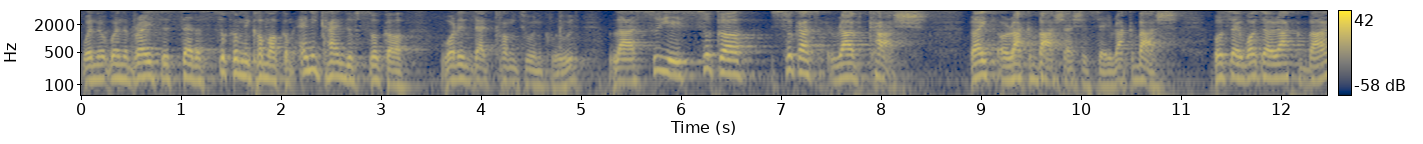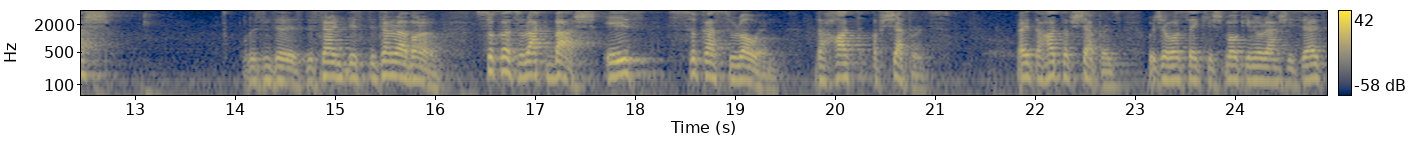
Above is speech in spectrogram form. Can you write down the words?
When the, when the Bryce is said a Sukkah mikomakom, any kind of Sukkah, what does that come to include? La suye Sukkah, Sukkahs Ravkash. Right? Or Rakbash, I should say. Rakbash. We'll say, what's a Rakbash? Listen to this. The sign, this, the Tan Rabbanon. Sukkahs Rakbash is Sukkahs Roim, the hut of shepherds right? The hut of shepherds, which I will say, Kishmo Kinu Rashi says,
